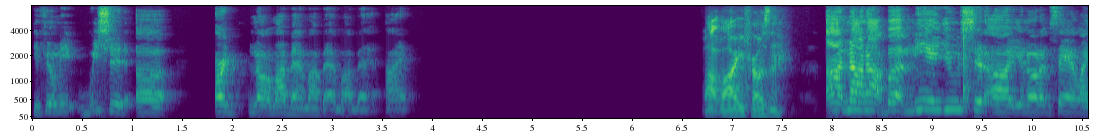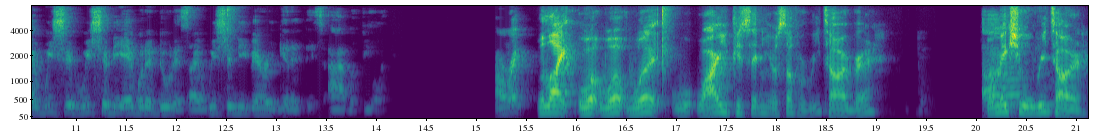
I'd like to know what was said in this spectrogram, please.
You feel me? We should uh or no, my bad, my bad, my bad. All right. Why, why are you frozen? Uh no, no, but me and you should uh you know what I'm saying? Like we should we should be able to do this. Like we should be very good at this. I have a feeling. All right. Well, like, what, what, what? Why are you considering yourself a retard, bro? What makes you a Um, retard?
